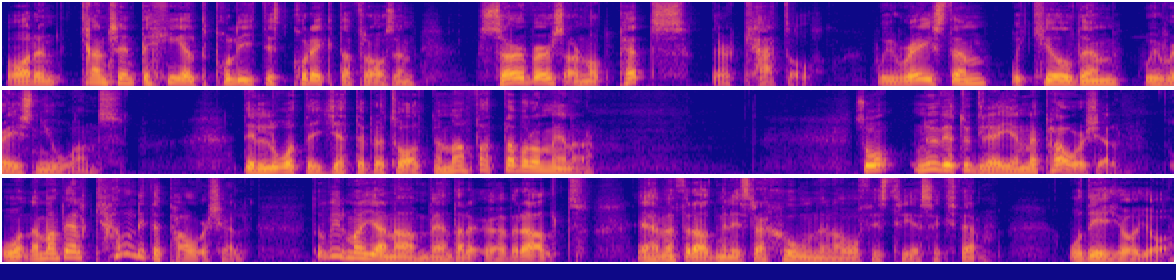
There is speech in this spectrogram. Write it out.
var den kanske inte helt politiskt korrekta frasen Servers are not pets, they're cattle. We raise them, we kill them, we raise new ones. Det låter jättebrutalt, men man fattar vad de menar. Så nu vet du grejen med PowerShell. Och när man väl kan lite PowerShell, då vill man gärna använda det överallt. Även för administrationen av Office 365. Och det gör jag.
